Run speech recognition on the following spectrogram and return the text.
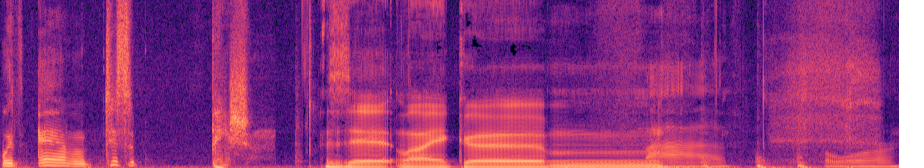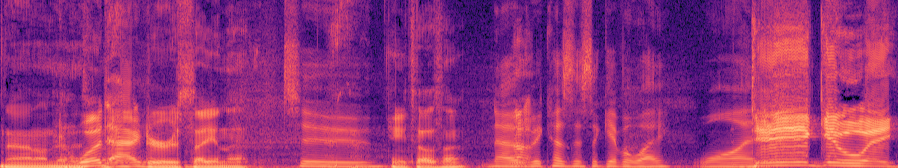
with anticipation. Is it like um? Five, four, No, I don't know. What one. actor is saying that? two. Can you tell us that? No, No. because it's a giveaway. One. dig giveaway.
